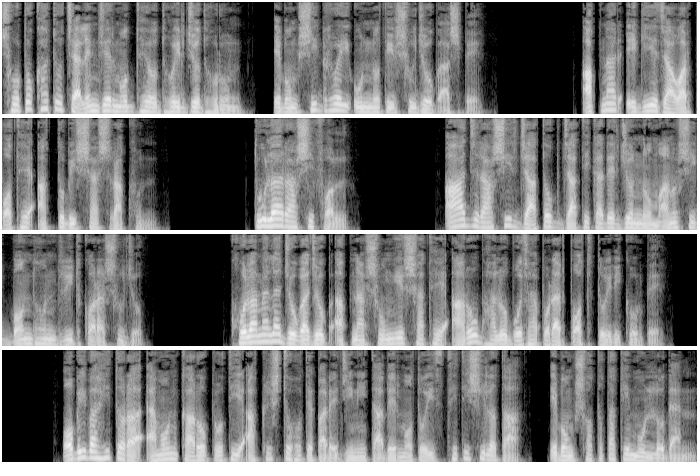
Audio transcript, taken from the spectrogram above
ছোটখাটো চ্যালেঞ্জের মধ্যেও ধৈর্য ধরুন এবং শীঘ্রই উন্নতির সুযোগ আসবে। আপনার এগিয়ে যাওয়ার পথে আত্মবিশ্বাস রাখুন। তুলা রাশিফল। আজ রাশির জাতক জাতিকাদের জন্য মানসিক বন্ধন দৃঢ় করার সুযোগ। খোলামেলা যোগাযোগ আপনার সঙ্গীর সাথে আরও ভালো বোঝাপড়ার পথ তৈরি করবে। অবিবাহিতরা এমন কারও প্রতি আকৃষ্ট হতে পারে যিনি তাদের মতো স্থিতিশীলতা এবং সততাকে মূল্য দেন।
